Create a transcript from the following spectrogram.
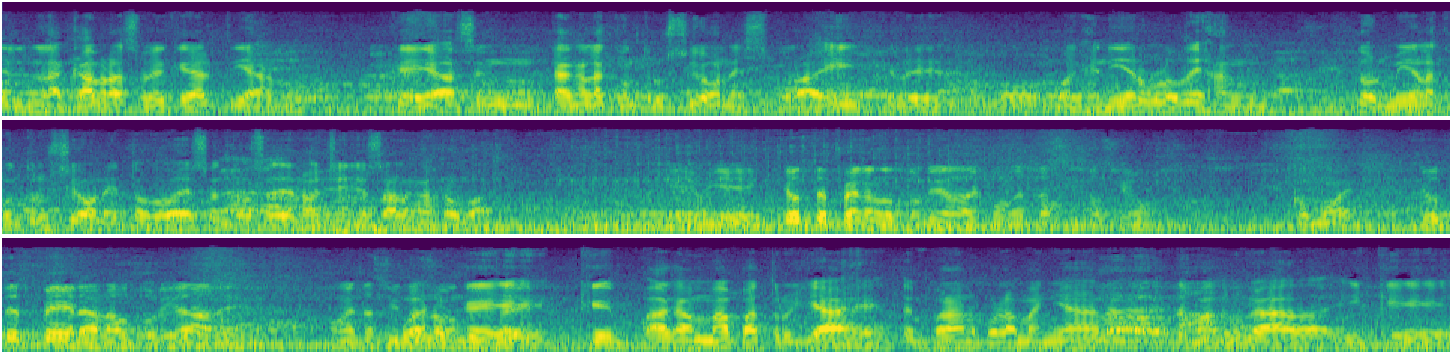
en la cámara se ve que es haitiano, que hacen, están en las construcciones por ahí, que le- lo- los ingenieros lo dejan dormir en las construcciones y todo eso, entonces de noche ellos salen a robar. Qué bien. ¿Qué usted espera las autoridades con esta situación? ¿Cómo es? ¿Qué usted espera las autoridades con esta situación? Bueno, que, que hagan más patrullaje temprano por la mañana, de madrugada, y que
